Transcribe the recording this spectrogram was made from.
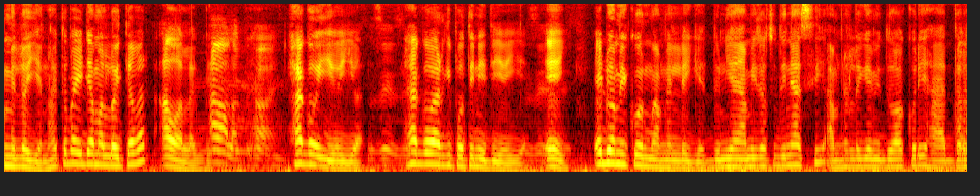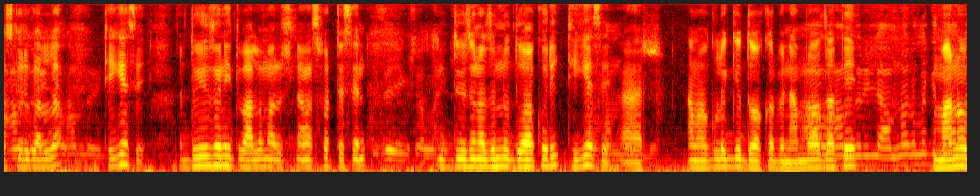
আমি লইয়েন হয়তো বা এটা আমার লইতে আবার আওয়া লাগবে। হয়। গো ইয়ে ইয়া। হ্যাঁ গো আর কি প্রতিনিধি হইয়া জি, এই এটু আমি করব আপনার লেগে। দুনিয়ায় আমি যতদিন আছি আপনার লেগে আমি দোয়া করি হাত দরজ করি আল্লাহ। ঠিক আছে? দুইজনই তো ভালো মানুষ নামাজ পড়তেছেন। দুইজনের জন্য দোয়া করি ঠিক আছে? আর আমাগুলো গিয়ে দোয়া করবেন। আমরা যাতে মানব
